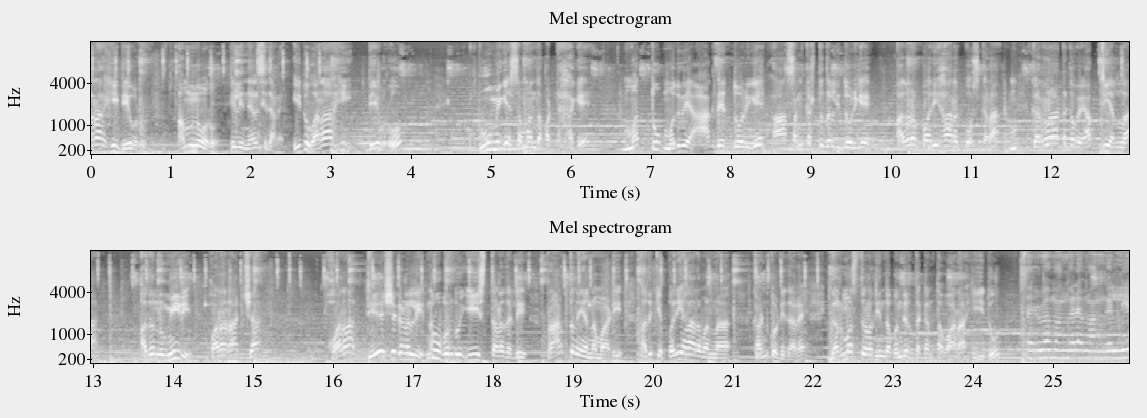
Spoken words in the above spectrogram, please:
ವರಾಹಿ ದೇವರು ಅಮ್ನೋರು ಇಲ್ಲಿ ನೆಲೆಸಿದ್ದಾಳೆ. ಇದು ವರಾಹಿ ದೇವರು ಭೂಮಿಗೆ ಸಂಬಂಧಪಟ್ಟ ಹಾಗೆ ಮತ್ತು ಮದುವೆ ಆಗದೇ ಇದ್ದವರಿಗೆ ಆ ಸಂಕಷ್ಟದಲ್ಲಿದ್ದವರಿಗೆ ಅದರ ಪರಿಹಾರಕ್ಕೋಸ್ಕರ ಕರ್ನಾಟಕ ವ್ಯಾಪ್ತಿಯಲ್ಲ, ಅದನ್ನು ಮೀರಿ ಹೊರ ರಾಜ್ಯ ಹೊರ ದೇಶಗಳಲ್ಲಿ ನಾವು ಬಂದು ಈ ಸ್ಥಳದಲ್ಲಿ ಪ್ರಾರ್ಥನೆಯನ್ನ ಮಾಡಿ ಅದಕ್ಕೆ ಪರಿಹಾರವನ್ನ ಕಂಡುಕೊಂಡಿದ್ದಾರೆ. ಧರ್ಮಸ್ಥಳದಿಂದ ಬಂದಿರತಕ್ಕಂಥ ವಾರಾಹಿ ಇದು. ಸರ್ವ ಮಂಗಳೆ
